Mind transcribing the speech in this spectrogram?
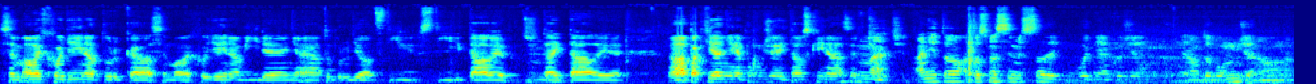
jsem ale chodí na Turka, jsem ale chodí na Vídeň a já to budu dělat z té Itálie, protože ta Mhm. Itálie. No a pak ti ani nepomůže italský název. Ne, ani to, a to jsme si mysleli původně, jako, že, že nám to pomůže, no, ale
